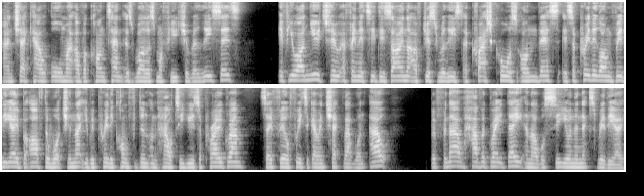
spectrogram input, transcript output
and check out all my other content as well as my future releases. If you are new to Affinity Designer, I've just released a crash course on this. It's a pretty long video, but after watching that, you'll be pretty confident on how to use a program. So feel free to go and check that one out. But for now, have a great day and I will see you in the next video.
